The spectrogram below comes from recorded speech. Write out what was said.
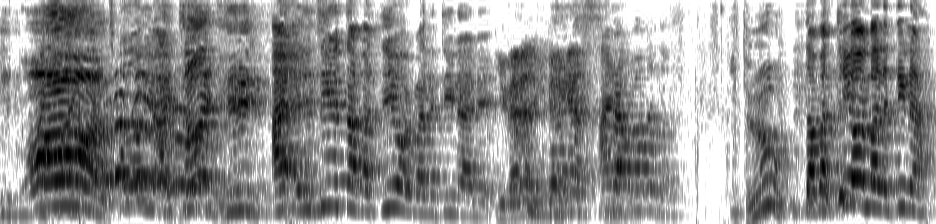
upside down? Oh! told you, I told done, dude. I, it's either Tapatio or Valentina in it. You gotta, you gotta guess. I know. You do? Tapatio and Valentina.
